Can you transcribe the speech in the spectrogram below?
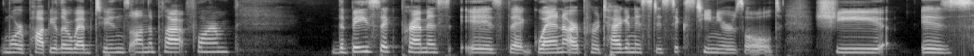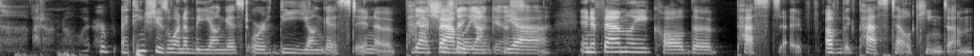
more popular webtoons on the platform. The basic premise is that Gwen, our protagonist, is 16 years old. She is I don't know what her I think she's one of the youngest or the youngest in a pa- Yeah, she's the youngest. Yeah, in a family called the past of the pastel kingdom.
